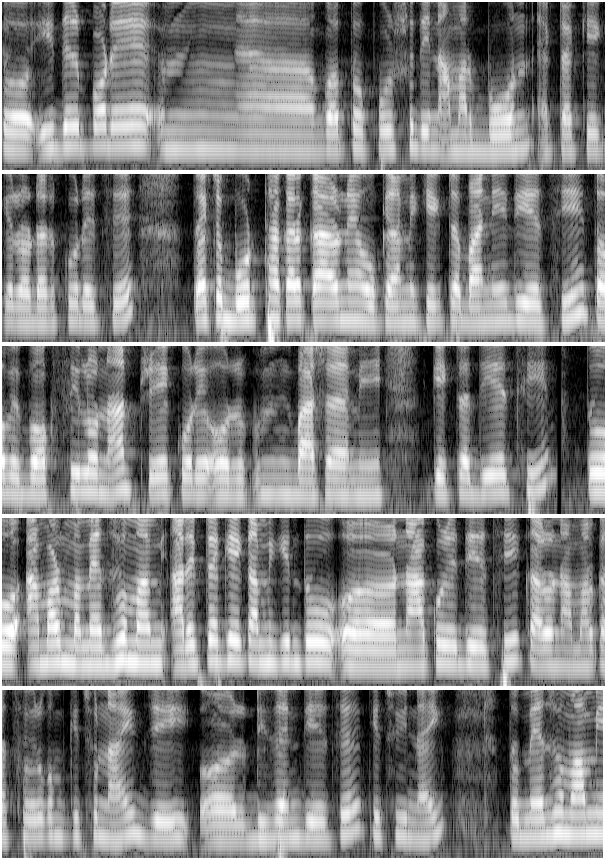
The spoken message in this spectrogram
তো ঈদের পরে গত পরশু দিন আমার বোন একটা কেকের অর্ডার করেছে। তো একটা বোর্ড থাকার কারণে ওকে আমি কেকটা বানিয়ে দিয়েছি, তবে বক্স ছিল না ট্রে করে ওর বাসায় আমি কেকটা দিয়েছি। তো আমার মা- মেঝো মামি আরেকটা কেক আমি কিন্তু না করে দিয়েছি, কারণ আমার কাছে ওরকম কিছু নাই, যেই ডিজাইন দিয়েছে, কিছুই নাই। তো মেঝো মামি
